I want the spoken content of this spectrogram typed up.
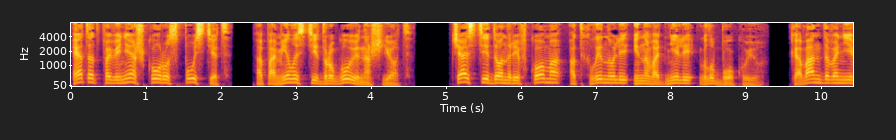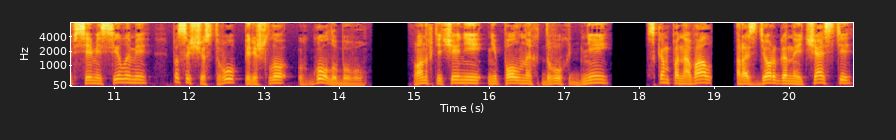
Этот по вине шкуру спустит, а по милости другую нашьет. Части Дон Ревкома отхлынули и наводнили глубокую. Командование всеми силами по существу перешло к Голубову. Он в течение неполных двух дней скомпоновал раздерганные части,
